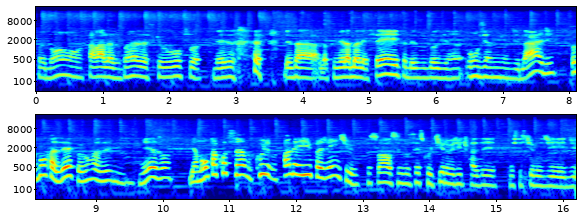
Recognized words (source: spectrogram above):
foi bom falar das bandas que o UFO, desde, desde a da primeira adolescência, desde os 12 anos, 11 aninhos de idade. Foi bom fazer, foi bom fazer mesmo. E a mão tá coçando. Fale aí pra gente, pessoal, se vocês curtiram a gente fazer esses estilos de, de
